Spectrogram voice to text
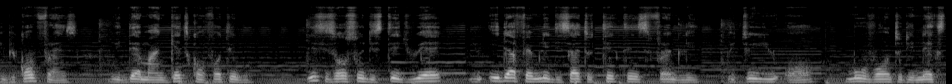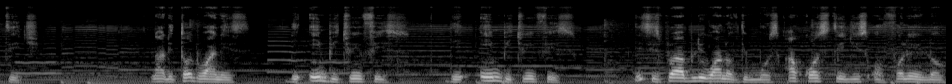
You become friends with them and get comfortable. This is also the stage where you either family decide to take things friendly between you or move on to the next stage. Now the third one is the in-between phase. The in-between phase. This is probably one of the most awkward stages of falling in love.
